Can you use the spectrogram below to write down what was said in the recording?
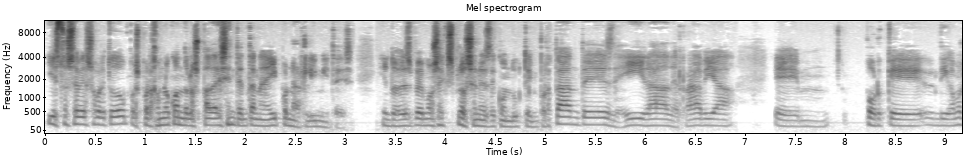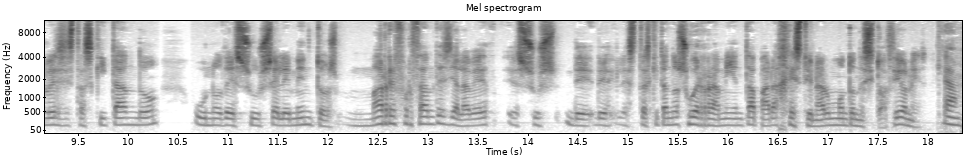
y esto se ve sobre todo, pues por ejemplo, cuando los padres intentan ahí poner límites. Y entonces vemos explosiones de conducta importantes, de ira, de rabia, eh, porque, digamos, les estás quitando uno de sus elementos más reforzantes y a la vez sus, de, de, le estás quitando su herramienta para gestionar un montón de situaciones. Claro.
